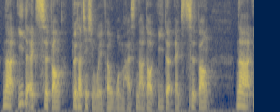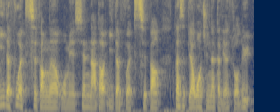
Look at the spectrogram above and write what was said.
那一的 x 次方对它进行微分，我们还是拿到一的 x 次方。那一的负 x 次方呢？我们也先拿到一的负 x 次方，但是不要忘记那个连锁率，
